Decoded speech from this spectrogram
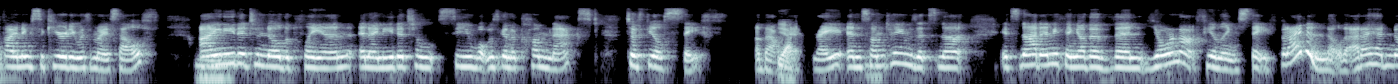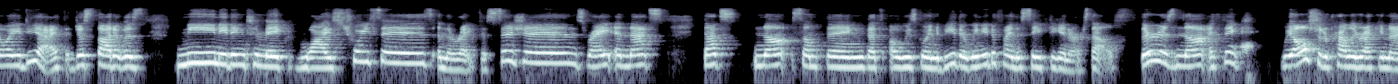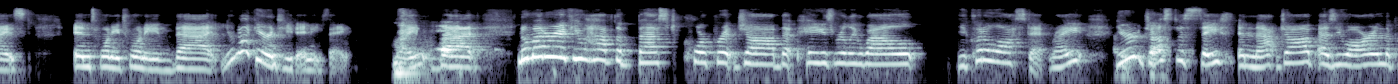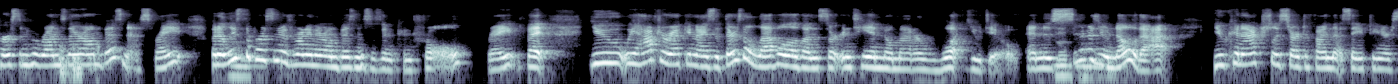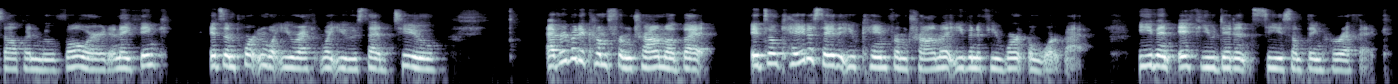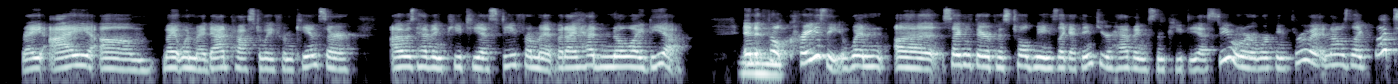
finding security with myself. Mm. I needed to know the plan and I needed to see what was going to come next to feel safe about yeah. it right? And mm-hmm. sometimes it's not it's not anything other than you're not feeling safe but i didn't know that. I had no idea. I th- just thought it was me needing to make wise choices and the right decisions right? And that's that's not something that's always going to be there. We need to find the safety in ourselves. There is not i think we all should have probably recognized in 2020 that you're not guaranteed anything right? That no matter if you have the best corporate job that pays really well you could have lost it right? You're just as safe in that job as you are in the person who runs their own business right? But at least the mm. person who's running their own business is in control right? But you we have to recognize that there's a level of uncertainty in no matter what you do. And as mm-hmm. soon as you mm-hmm. know that you can actually start to find that safety in yourself and move forward. And i think it's important what you rec- what you said too. Everybody comes from trauma but it's okay to say that you came from trauma even if you weren't a war vet even if you didn't see something horrific right i um my, when my dad passed away from cancer i was having ptsd from it but i had no idea and it felt crazy when a psychotherapist told me he's like i think you're having some ptsd when we were working through it and i was like what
